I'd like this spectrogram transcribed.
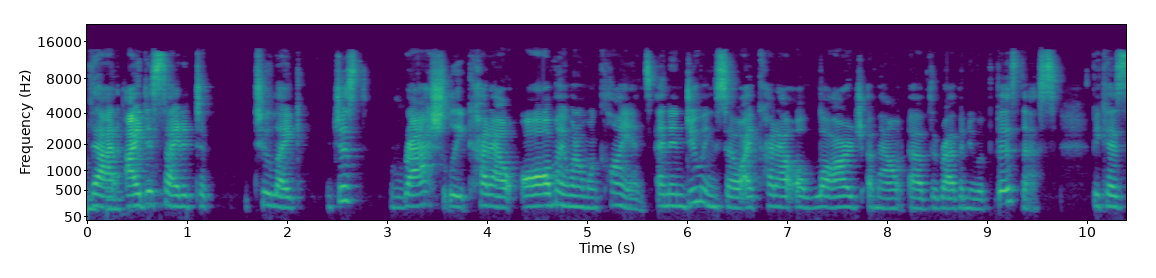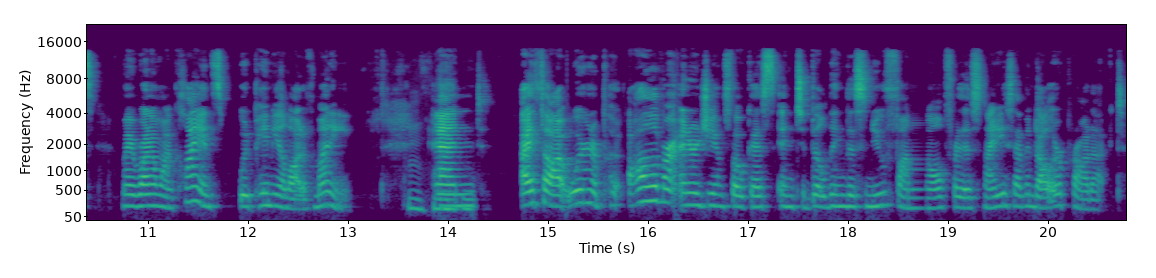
that Mhm. I decided to to like just rashly cut out all my one-on-one clients and in doing so I cut out a large amount of the revenue of the business because my one-on-one clients would pay me a lot of money Mhm. and I thought we're going to put all of our energy and focus into building this new funnel for this $97 product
